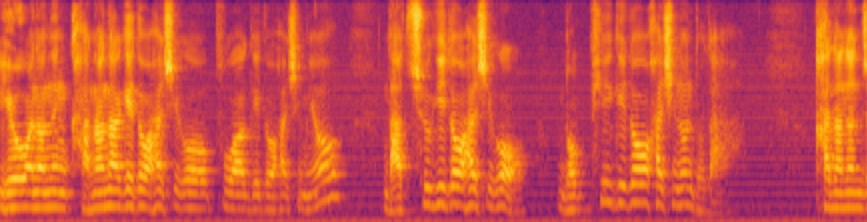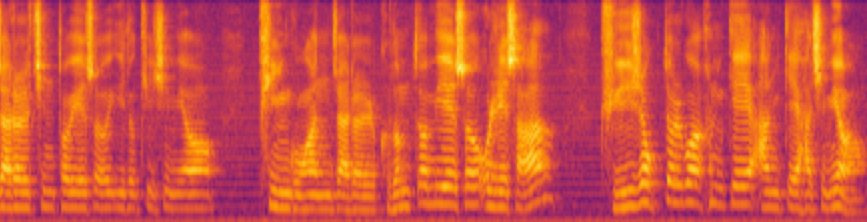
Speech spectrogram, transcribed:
여호와는 가난하게도 하시고 부하기도 하시며 낮추기도 하시고 높이기도 하시는 도다. 가난한 자를 진토에서 일으키시며 빈궁한 자를 구름더미에서 올리사 귀족들과 함께 앉게 하시며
